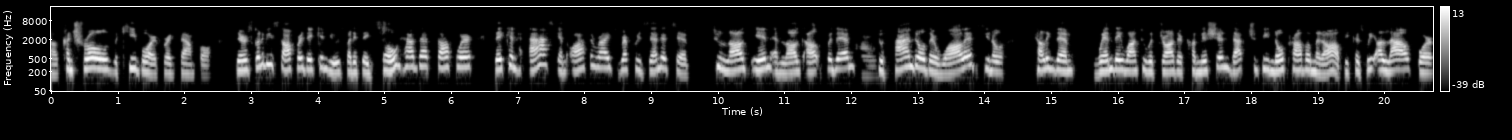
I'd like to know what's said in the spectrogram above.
uh, control the keyboard, for example, there's going to be software they can use, but if they don't have that software, they can ask an authorized representative to log in and log out for them, wow. to handle their wallets, you know, telling them when they want to withdraw their commission. That should be no problem at all because we allow for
